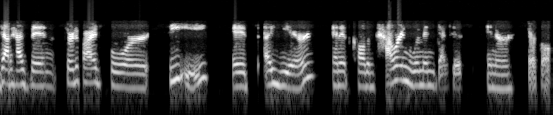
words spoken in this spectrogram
that has been certified for CE. It's a year and it's called Empowering Women Dentists Inner Circle.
